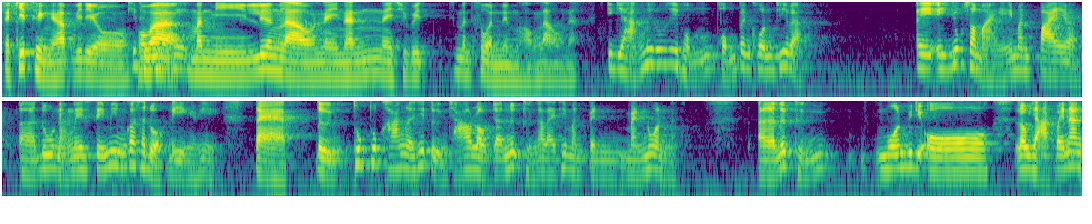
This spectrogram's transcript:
แต่คิดถึงนะครับวิดีโอคิดถึงเพราะว่ามากพี่มันมีเรื่องราวในนั้นในชีวิตที่มันส่วนหนึ่งของเรานะ อีกอย่างไม่รู้สิผมผมเป็นคนที่แบบไอไอยุคสมัยมันไปแบบเอ่อดูหนังในสตรีมมิ่งมันก็สะดวกดีไงพี่ แต่ตื่นทุกๆ ครั้งเลยที่ตื่นเช้าเราจะนึกถึงอะไรที่มันเป็น manual นะเออ นึกถึงม้วนวิดีโอ เราอยากไปนั่ง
